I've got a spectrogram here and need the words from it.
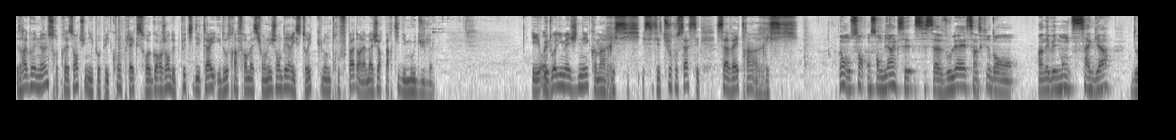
Dragonlance représente une épopée complexe, regorgeant de petits détails et d'autres informations légendaires et historiques que l'on ne trouve pas dans la majeure partie des modules. Et on doit l'imaginer comme un récit. Et c'est toujours ça, c'est ça va être un récit. On sent, on sent bien que ça voulait s'inscrire dans un événement de saga, de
